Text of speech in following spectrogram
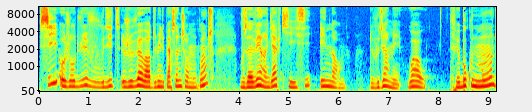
Si aujourd'hui vous vous dites je veux avoir 2000 personnes sur mon compte, vous avez un gap qui est ici énorme. De vous dire mais waouh, ça fait beaucoup de monde,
